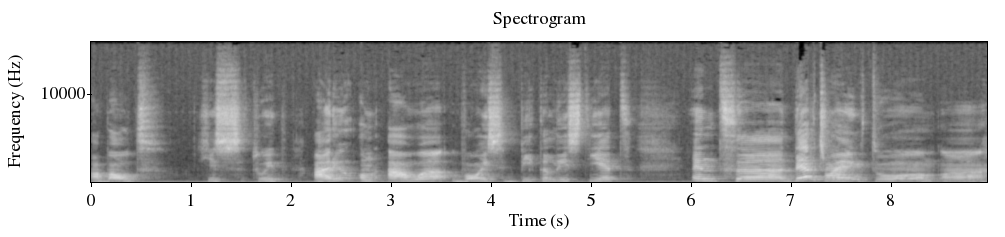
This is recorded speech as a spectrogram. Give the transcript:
about his tweet. Are you on our voice beta list yet? And uh, they're trying to, uh,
